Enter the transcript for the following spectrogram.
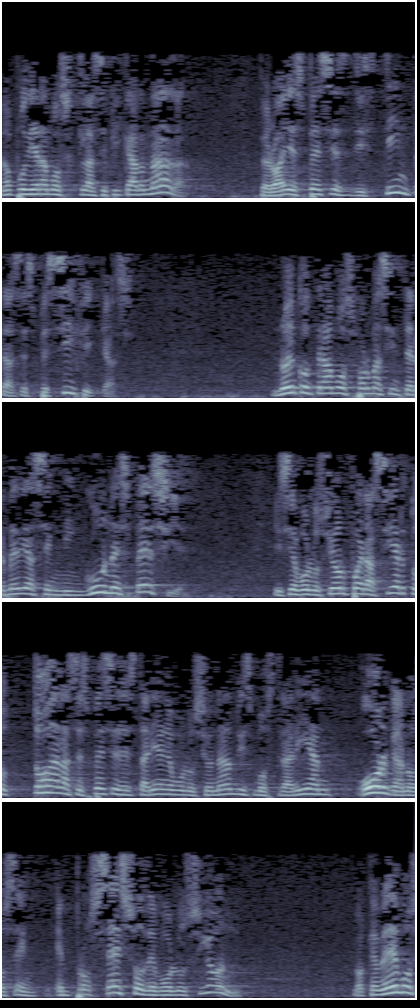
No pudiéramos clasificar nada. Pero hay especies distintas, específicas. No encontramos formas intermedias en ninguna especie. Y si evolución fuera cierto, todas las especies estarían evolucionando y mostrarían órganos en, proceso de evolución. Lo que vemos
